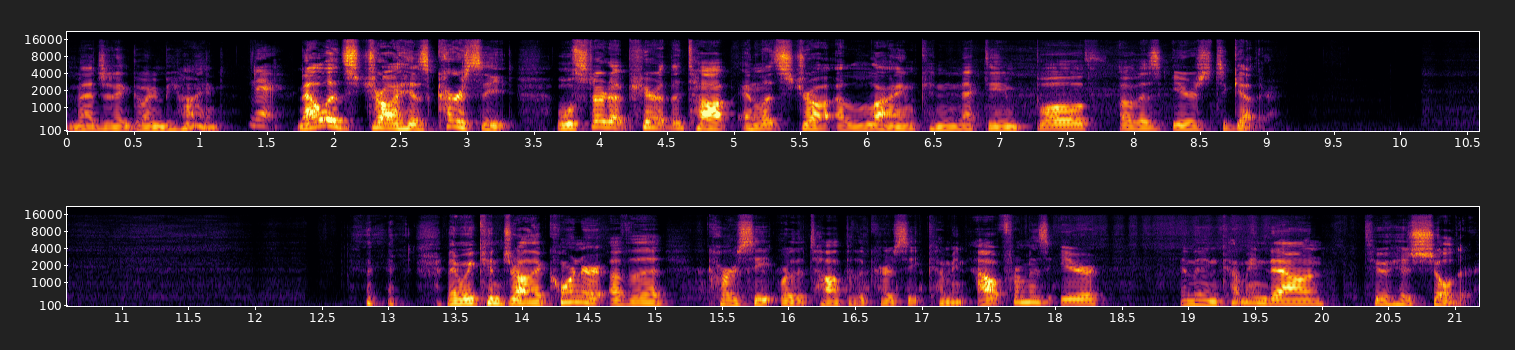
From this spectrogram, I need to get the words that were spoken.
Imagine it going behind. There. Now let's draw his car seat. We'll start up here at the top and let's draw a line connecting both of his ears together. then we can draw the corner of the car seat or the top of the car seat coming out from his ear and then coming down to his shoulder.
